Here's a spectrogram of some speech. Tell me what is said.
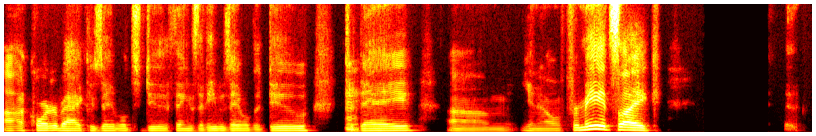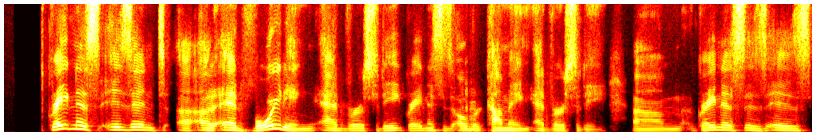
uh, a quarterback who's able to do the things that he was able to do Mm. today. Um, you know, for me, it's like greatness isn't uh, uh, avoiding adversity. Greatness is overcoming adversity. Um, greatness is is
